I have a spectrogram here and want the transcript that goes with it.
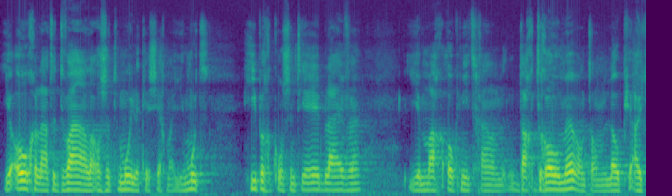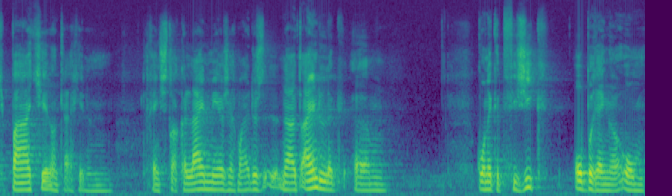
je ogen laten dwalen als het moeilijk is, zeg maar. Je moet hyper geconcentreerd blijven. Je mag ook niet gaan dagdromen, want dan loop je uit je paadje, dan krijg je een, geen strakke lijn meer, zeg maar. Dus nou, uiteindelijk um, kon ik het fysiek opbrengen om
